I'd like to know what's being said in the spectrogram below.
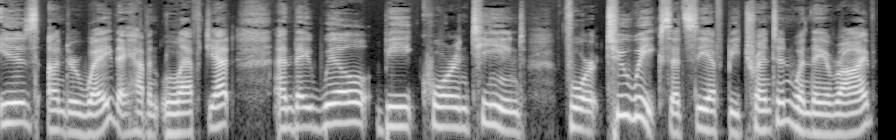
is underway. They haven't left yet and they will be quarantined for two weeks at CFB Trenton when they arrive.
